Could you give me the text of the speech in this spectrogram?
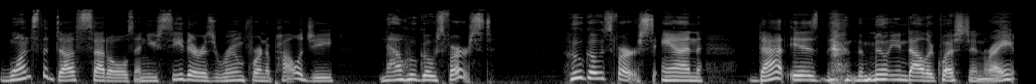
once the dust settles and you see there is room for an apology, now who goes first? Who goes first? And that is the million dollar question, right?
